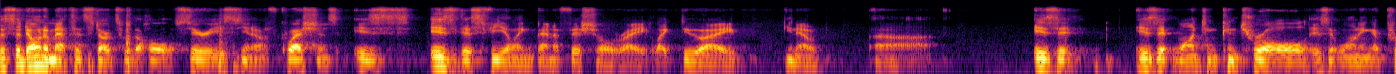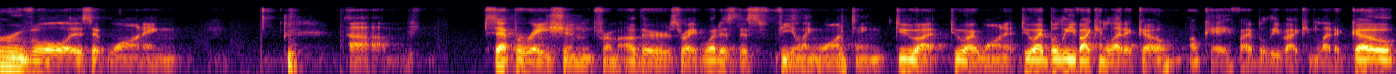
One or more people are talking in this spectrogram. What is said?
the sedona method starts with a whole series you know of questions is is this feeling beneficial right like do i you know uh, is it is it wanting control? Is it wanting approval? Is it wanting um, separation from others? Right? What is this feeling wanting? Do I do I want it? Do I believe I can let it go? Okay, if I believe I can let it go,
